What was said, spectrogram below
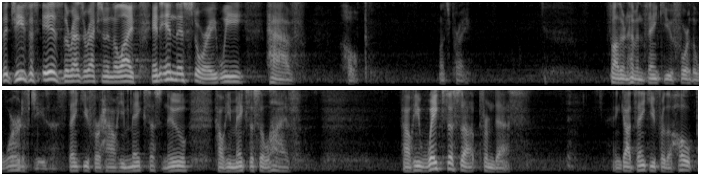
that Jesus is the resurrection and the life. And in this story, we have hope. Let's pray. Father in heaven, thank you for the word of Jesus. Thank you for how he makes us new, how he makes us alive, how he wakes us up from death. And God, thank you for the hope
